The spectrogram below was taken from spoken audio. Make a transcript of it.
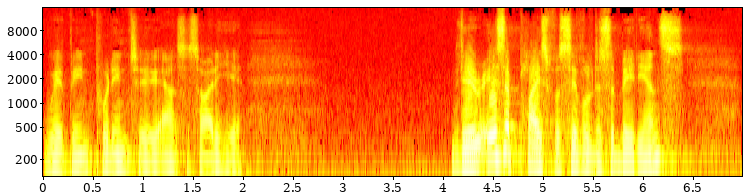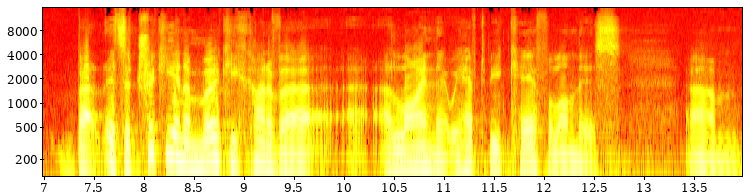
we've been put into our society here. There is a place for civil disobedience, but it's a tricky and a murky kind of a, a, line there. We have to be careful on this. Um,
